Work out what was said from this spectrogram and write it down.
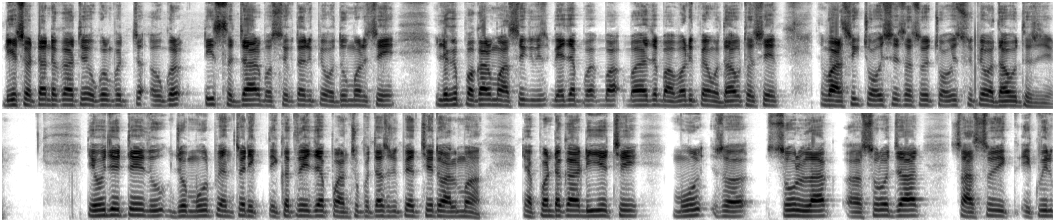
ડીએ સત્તાવન ટકા છે ઓગણપચાસ ઓગણત્રીસ હજાર બસો એકતાલીસ રૂપિયા વધુ મળશે. એટલે કે પગાર માસિક બે હજાર બે હજાર બાવન રૂપિયા વધારો થશે. વાર્ષિક ચોવીસ છસો ચોવીસ રૂપિયા વધારો થશે. તેવી જ રીતે જો મૂળ પેન્શન એકત્રીસ હજાર પાંચસો પચાસ રૂપિયા છે તો હાલમાં ત્રેપન ટકા ડીએ છે. મૂળ સોળ લાખ સોળ હજાર સાતસો એકવીસ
